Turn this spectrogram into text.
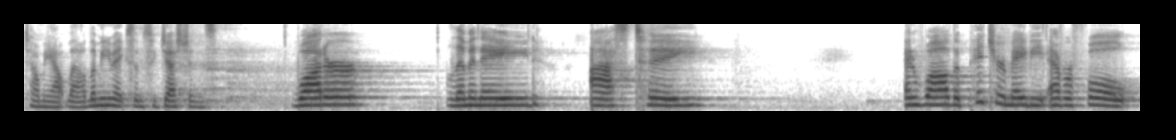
tell me out loud. Let me make some suggestions water, lemonade, iced tea. And while the pitcher may be ever full,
